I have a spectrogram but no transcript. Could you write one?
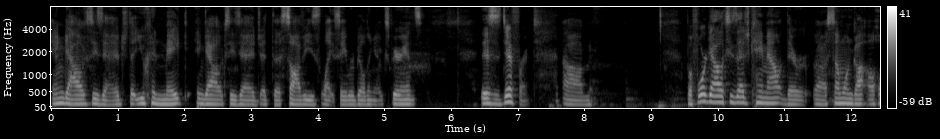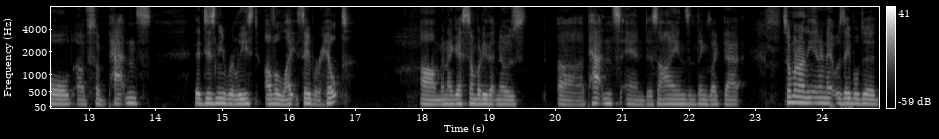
in Galaxy's Edge, that you can make in Galaxy's Edge at the Savi's lightsaber building experience. This is different. Um, before Galaxy's Edge came out, there uh, someone got a hold of some patents that Disney released of a lightsaber hilt. Um, and I guess somebody that knows uh, patents and designs and things like that. Someone on the internet was able to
